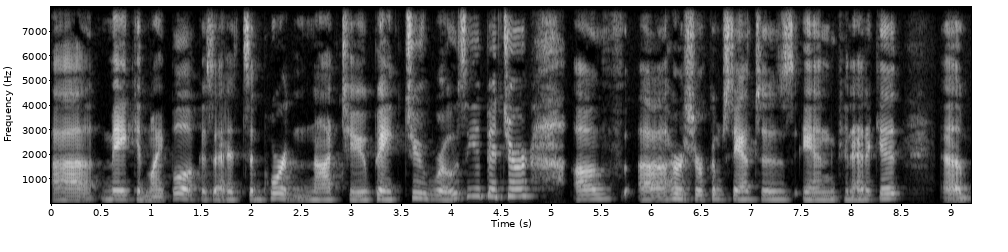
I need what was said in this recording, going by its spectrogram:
uh, make in my book is that it's important not to paint too rosy a picture of uh, her circumstances in Connecticut. Uh,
